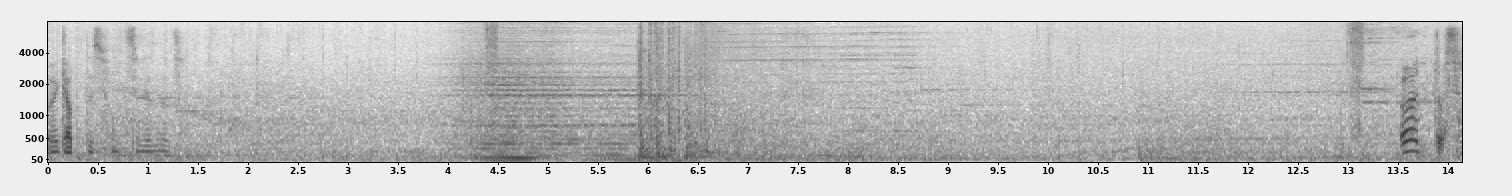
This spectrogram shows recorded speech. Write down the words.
Aber ich glaube, das funktioniert nicht. Äh, das.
